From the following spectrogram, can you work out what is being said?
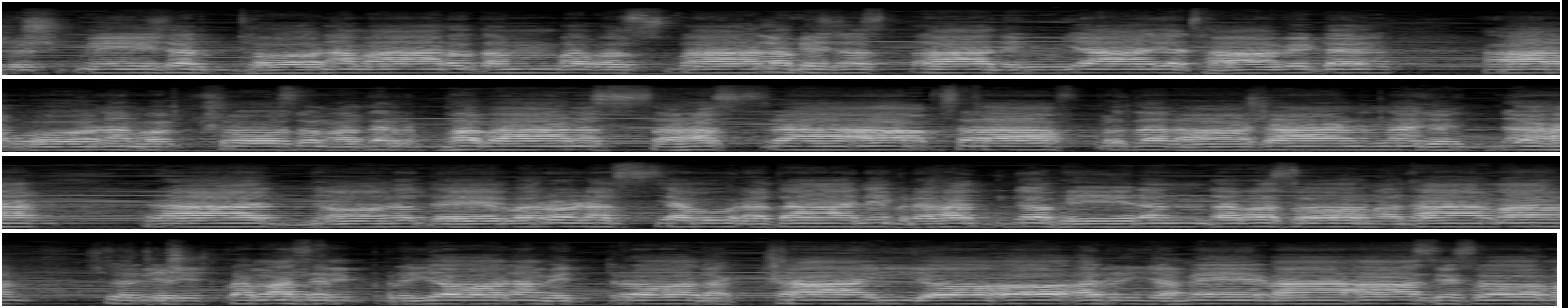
शुष्मीशर्धो न मारुतम् पवस्वानभिशस्ता दिव्या यथाविट्। आपो न मक्षोऽसु मतिर्भवानः सहस्राप्साः पृतनाशान्न यज्ञः राज्ञो नु ते वरुणस्य व्रतानि बृहद्गभीरन्तव सोमधाम। शुचिष्पमसि प्रियो न मित्रो दक्षाय्यो अर्यमेवासि सोम।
